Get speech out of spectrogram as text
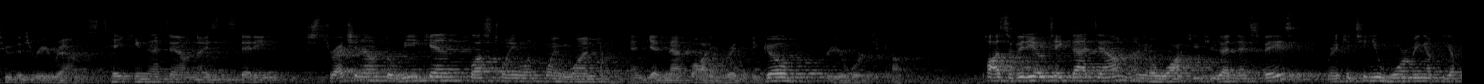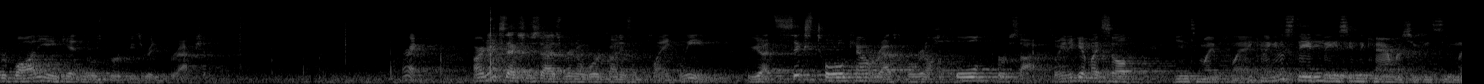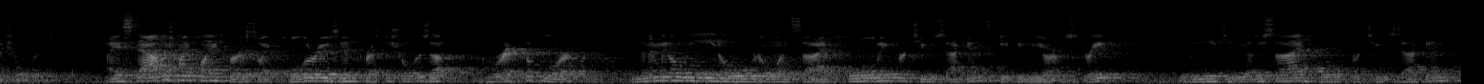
two to three rounds. Taking that down nice and steady, stretching out the weekend plus 21.1 and getting that body ready to go for your work to. Pause the video, take that down. I'm gonna walk you through that next phase. We're gonna continue warming up the upper body and getting those burpees ready for action. All right, our next exercise we're gonna work on is a plank lean. We got six total count reps, but we're gonna hold per side. So I'm gonna get myself into my plank, and I'm gonna stay facing the camera so you can see my shoulders. I establish my plank first, so I pull the ribs in, press the shoulders up, grip the floor, and then I'm gonna lean over to one side, holding for two seconds, keeping the arms straight. Lean to the other side, hold for two seconds.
